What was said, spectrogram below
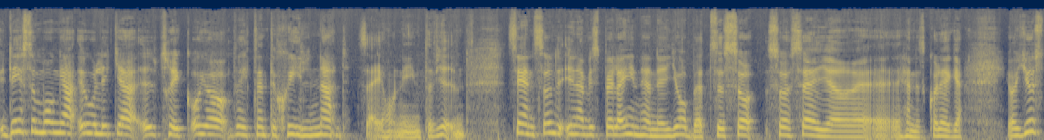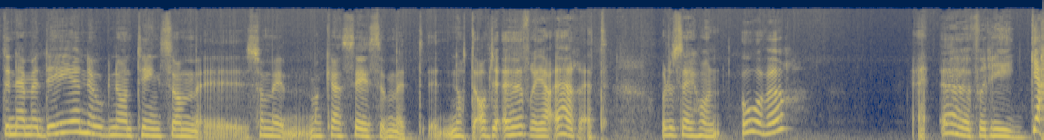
det är så många olika uttryck och jag vet inte skillnad, säger hon i intervjun. Sen så innan vi spelar in henne i jobbet så, så, så säger eh, hennes kollega, ja just det, nej men det är nog någonting som, eh, som är, man kan se som ett, något av det övriga ärret. Och då säger hon, över? Eh, övriga,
